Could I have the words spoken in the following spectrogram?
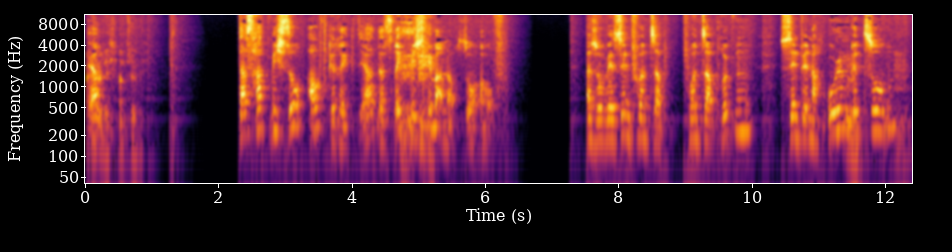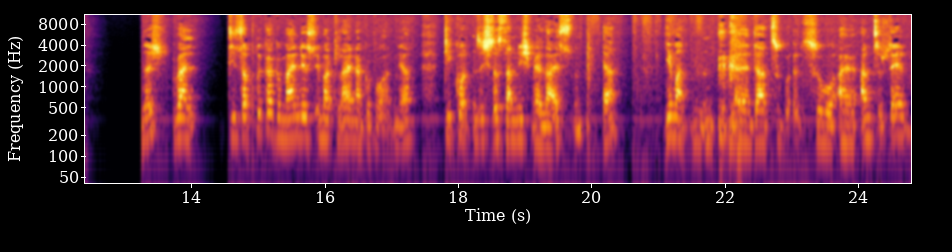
natürlich, ja? natürlich. Das hat mich so aufgeregt, ja, das regt mich immer noch so auf. Also wir sind von, Saar, von Saarbrücken, sind wir nach Ulm mhm. gezogen, nicht? weil die Saarbrücker Gemeinde ist immer kleiner geworden, ja. Die konnten sich das dann nicht mehr leisten, ja, jemanden äh, dazu zu, äh, anzustellen.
